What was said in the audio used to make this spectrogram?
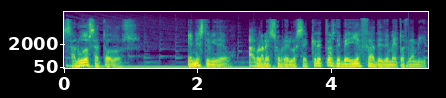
Saludos a todos. En este video, hablaré sobre los secretos de belleza de Demet Özdemir.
